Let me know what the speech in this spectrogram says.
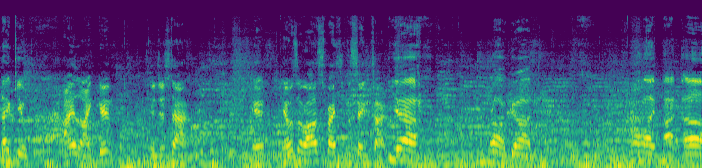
Thank you. I like it. It's just that it, it was a lot of spice at the same time. Yeah. Oh God. I don't like. I uh.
